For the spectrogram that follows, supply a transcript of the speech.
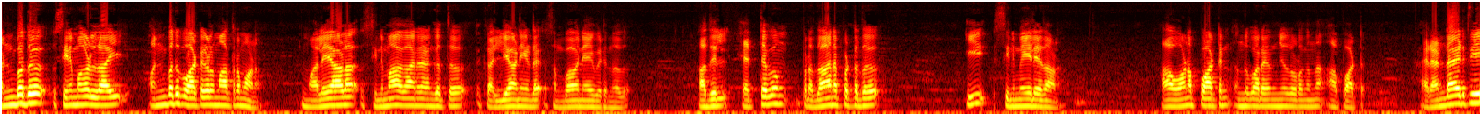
ഒൻപത് സിനിമകളിലായി ഒൻപത് പാട്ടുകൾ മാത്രമാണ് മലയാള സിനിമാ ഗാനരംഗത്ത് കല്യാണിയുടെ സംഭാവനയായി വരുന്നത്. അതിൽ ഏറ്റവും പ്രധാനപ്പെട്ടത് ഈ സിനിമയിലേതാണ്. ആ ഓണപ്പാട്ടൻ എന്ന് പറഞ്ഞു തുടങ്ങുന്ന ആ പാട്ട്. രണ്ടായിരത്തി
